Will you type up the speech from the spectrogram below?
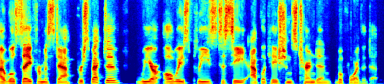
I will say, from a staff perspective, we are always pleased to see applications turned in before the deadline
